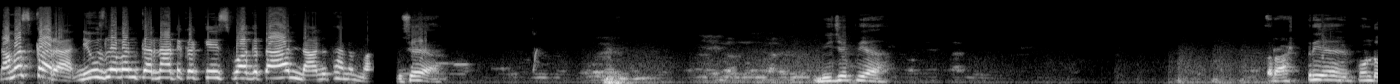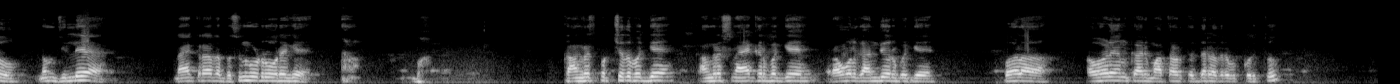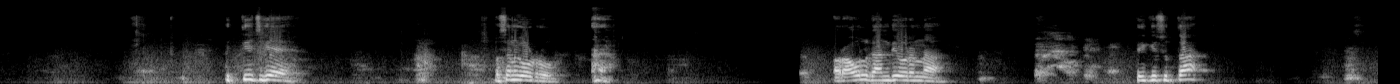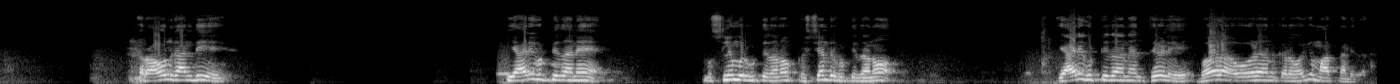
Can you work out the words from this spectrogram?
ನಮಸ್ಕಾರ news eleven ಕರ್ನಾಟಕಕ್ಕೆ ಸ್ವಾಗತ. ನಾನು ತಾನಮ್ಮ ವಿಷಯ. ಬಿಜೆಪಿಯ ರಾಷ್ಟ್ರೀಯ ಇಟ್ಕೊಂಡು ನಮ್ಮ ಜಿಲ್ಲೆಯ ನಾಯಕರಾದ ಬಸನಗೌಡರವರೆಗೆ ಕಾಂಗ್ರೆಸ್ ಪಕ್ಷದ ಬಗ್ಗೆ, ಕಾಂಗ್ರೆಸ್ ನಾಯಕರ ಬಗ್ಗೆ, ರಾಹುಲ್ ಗಾಂಧಿಯವ್ರ ಬಗ್ಗೆ ಬಹಳ ಅವಹೇಳನಕಾರಿ ಮಾತಾಡ್ತಿದ್ದಾರೆ ಅದರ ಕುರಿತು. ಇತ್ತೀಚೆಗೆ ಬಸನಗೌಡರು ರಾಹುಲ್ ಗಾಂಧಿಯವರನ್ನು ಟೀಕಿಸುತ್ತಾ ರಾಹುಲ್ ಗಾಂಧಿ ಯಾರಿಗೆ ಹುಟ್ಟಿದಾನೆ? ಮುಸ್ಲಿಮರಿಗೆ ಹುಟ್ಟಿದಾನೋ, ಕ್ರಿಶ್ಚಿಯನ್ರಿಗೆ ಹುಟ್ಟಿದಾನೋ, ಯಾರಿಗೆ ಹುಟ್ಟಿದಾನೆ ಅಂಥೇಳಿ ಬಹಳ ಅವಹೇಳನಕರವಾಗಿ ಮಾತನಾಡಿದ್ದಾರೆ.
